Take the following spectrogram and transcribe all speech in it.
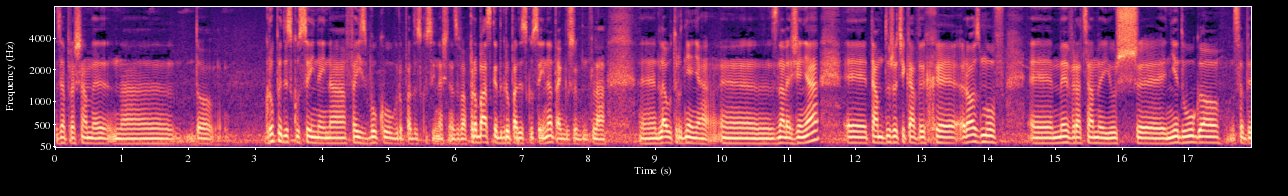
zapraszamy na, do grupy dyskusyjnej na Facebooku. Grupa dyskusyjna się nazywa ProBasket Grupa Dyskusyjna, tak żeby dla, dla utrudnienia e, znalezienia. E, tam dużo ciekawych rozmów. E, my wracamy już niedługo. Sobie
